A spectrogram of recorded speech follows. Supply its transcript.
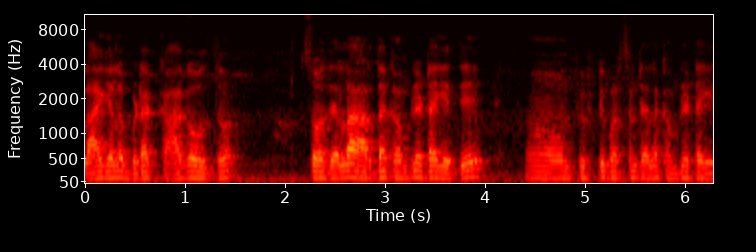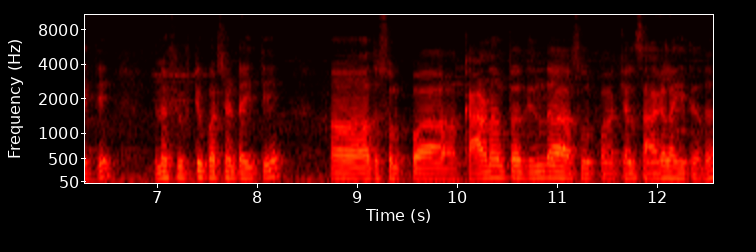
ಲಾಗೆಲ್ಲ ಬಿಡೋಕ್ಕಾಗವಲ್ತು ಸೊ ಅದೆಲ್ಲ ಅರ್ಧ ಕಂಪ್ಲೀಟ್ ಆಗೈತಿ. ಒಂದು ಫಿಫ್ಟಿ ಪರ್ಸೆಂಟ್ ಎಲ್ಲ ಕಂಪ್ಲೀಟ್ ಆಗೈತಿ. ಇನ್ನು ಫಿಫ್ಟಿ ಪರ್ಸೆಂಟ್ ಐತಿ. ಅದು ಸ್ವಲ್ಪ ಕಾರಣಾಂತದಿಂದ ಸ್ವಲ್ಪ ಕೆಲಸ ಆಗಲಾಗೈತಿ ಅದು.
